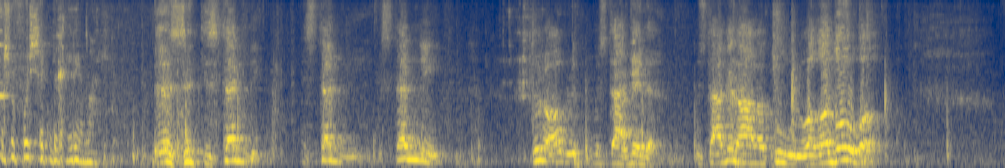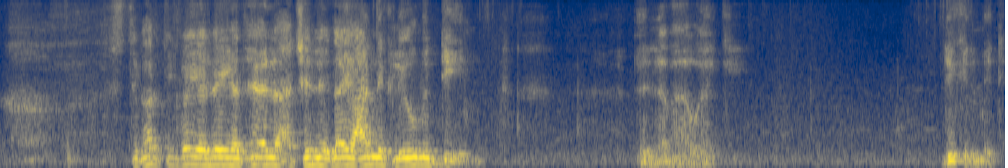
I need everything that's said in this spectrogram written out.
أشوف وشك بخير يا معلم. يا ست استني استني استني. طول عمرك مستعجلة. مستعجلة على طول وغضوبة. استجارتك بيا ديت هي اللي هتشيل ايديا عنك ليوم الدين. إلا بهواكي دي كلمتي.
